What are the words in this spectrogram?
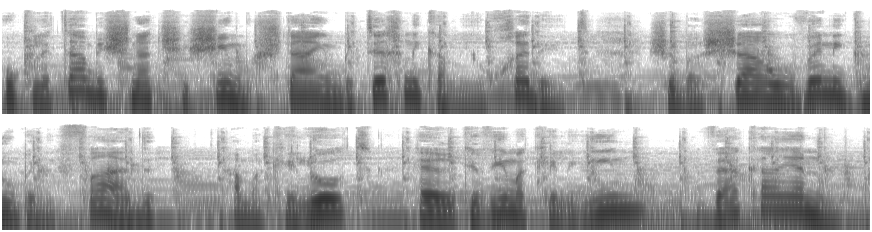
הוקלטה בשנת 62 בטכניקה מיוחדת, שבה שרו וניגנו בנפרד המקהלות, ההרכבים הכליים והקריינות.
